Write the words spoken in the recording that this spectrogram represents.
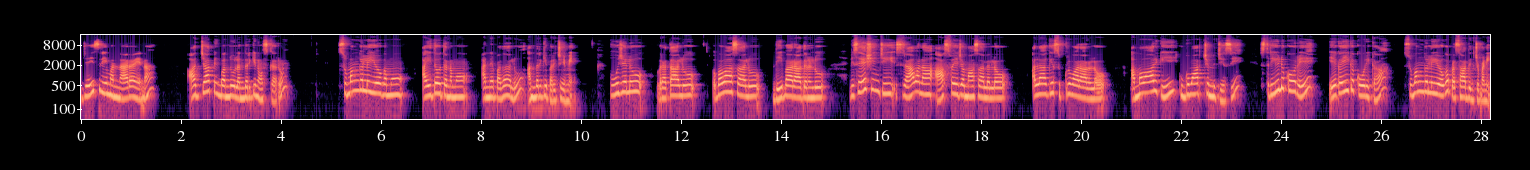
జై శ్రీమన్నారాయణ. ఆధ్యాత్మిక బంధువులందరికీ నమస్కారం. సుమంగళ యోగము ఐదవతనము అనే పదాలు అందరికీ పరిచయమే. పూజలు వ్రతాలు ఉపవాసాలు దీపారాధనలు విశేషించి శ్రావణ ఆశ్వయుజ మాసాలలో అలాగే శుక్రవారాలలో అమ్మవారికి కుంకుమార్చనలు చేసి స్త్రీలు కోరే ఏకైక కోరిక సుమంగళ యోగ ప్రసాదించమని.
